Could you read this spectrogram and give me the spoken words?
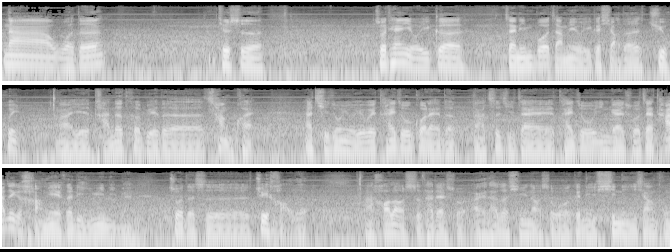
那我的就是昨天有一个在宁波，咱们有一个小的聚会啊，也谈得特别的畅快。那其中有一位台州过来的啊，自己在台州应该说在他这个行业和领域里面做的是最好的啊。郝老师他在说，哎，他说新云老师，我跟你心灵相通。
